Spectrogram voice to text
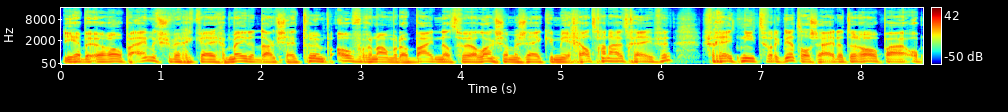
Die hebben Europa eindelijk zover gekregen, mede dankzij Trump, overgenomen door Biden, dat we langzaam maar zeker meer geld gaan uitgeven. Vergeet niet wat ik net al zei, dat Europa op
